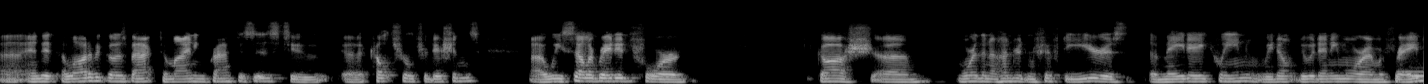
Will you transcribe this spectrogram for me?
uh, and it, a lot of it goes back to mining practices, to uh, cultural traditions. Uh, we celebrated for, gosh, um, more than 150 years the May Day Queen. We don't do it anymore, I'm afraid.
